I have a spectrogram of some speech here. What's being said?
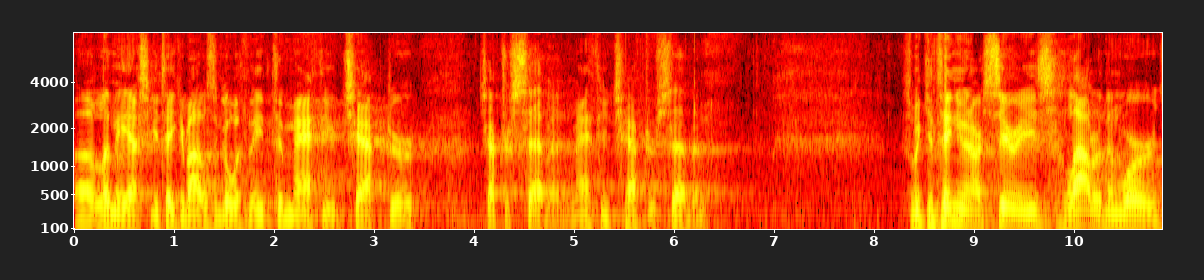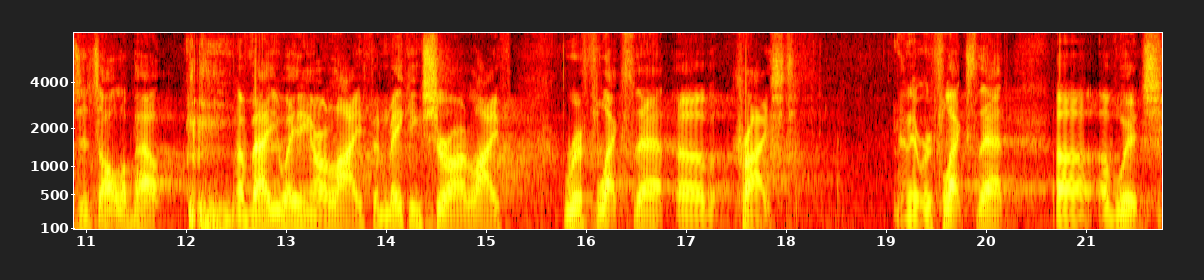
Uh, let me ask you to take your Bibles and go with me to Matthew chapter, chapter 7. Matthew chapter 7. We continue in our series, Louder Than Words, it's all about evaluating our life and making sure our life reflects that of Christ. And it reflects that uh, of which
